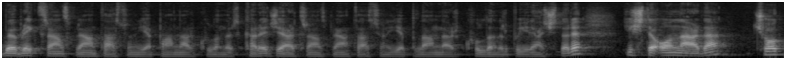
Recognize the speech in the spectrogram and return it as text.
Böbrek transplantasyonu yapanlar kullanır. Karaciğer transplantasyonu yapılanlar kullanır bu ilaçları. İşte onlarda çok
